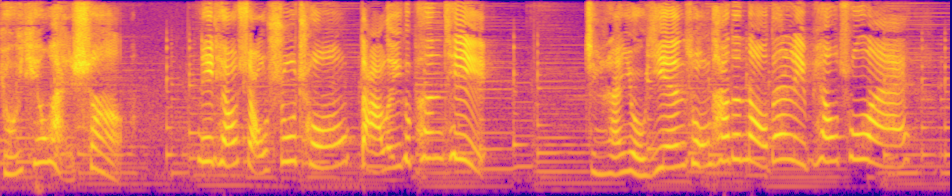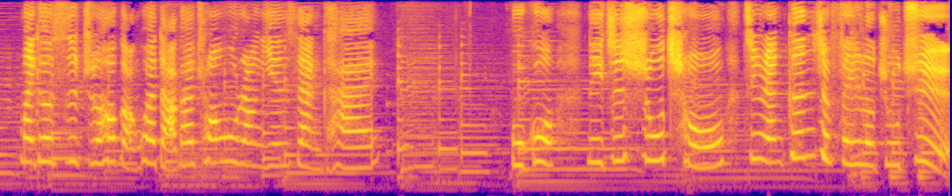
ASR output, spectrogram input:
有一天晚上，那条小书虫打了一个喷嚏。竟然有烟从他的脑袋里飘出来，麦克斯只好赶快打开窗户让烟散开。不过那只书虫竟然跟着飞了出去。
